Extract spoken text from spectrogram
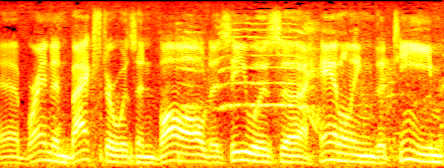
Uh, Brandon Baxter was involved as he was uh, handling the team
